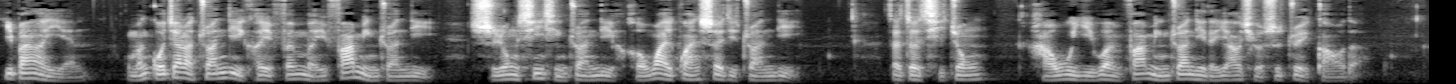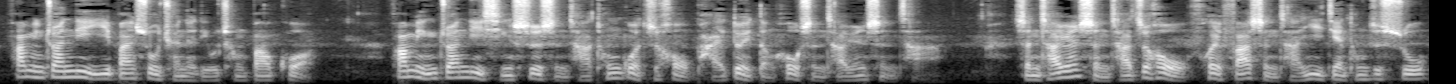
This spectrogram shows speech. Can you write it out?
一般而言，我们国家的专利可以分为发明专利、使用新型专利和外观设计专利。在这其中，毫无疑问，发明专利的要求是最高的。发明专利一般授权的流程包括。发明专利形式审查通过之后，排队等候审查员审查。审查员审查之后会发审查意见通知书，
